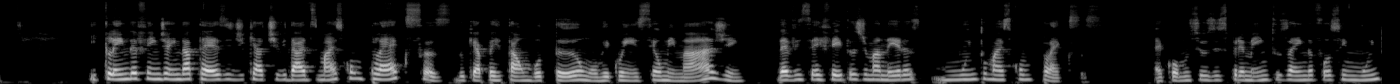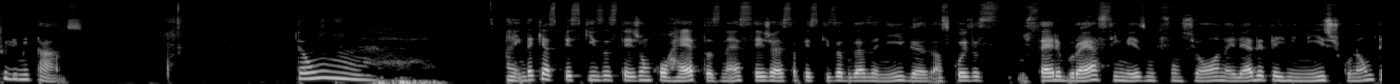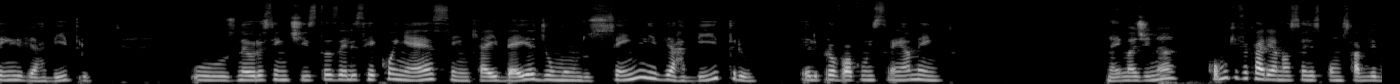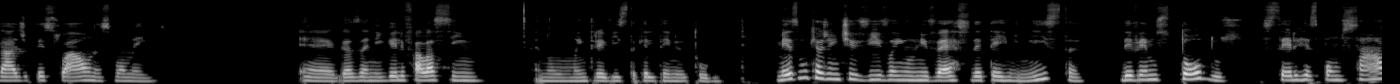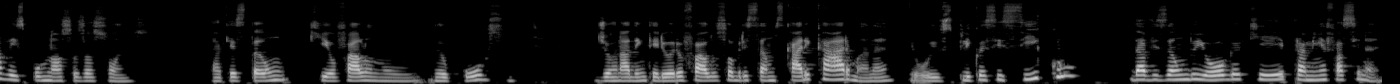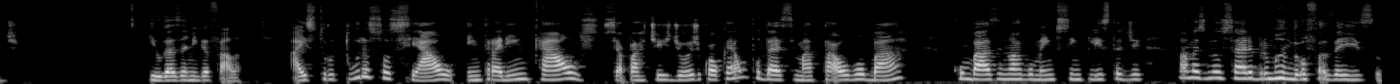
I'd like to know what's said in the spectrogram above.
E Klein defende ainda a tese de que atividades mais complexas do que apertar um botão ou reconhecer uma imagem devem ser feitas de maneiras muito mais complexas. É como se os experimentos ainda fossem muito limitados. Então, ainda que as pesquisas estejam corretas, né, seja essa pesquisa do Gazaniga, as coisas, o cérebro é assim mesmo que funciona, ele é determinístico, não tem livre-arbítrio, os neurocientistas eles reconhecem que a ideia de um mundo sem livre-arbítrio, ele provoca um estranhamento. Né? Imagina como que ficaria a nossa responsabilidade pessoal nesse momento. É, Gazaniga ele fala assim, numa entrevista que ele tem no YouTube. Mesmo que a gente viva em um universo determinista, devemos todos ser responsáveis por nossas ações. É a questão que eu falo no meu curso de jornada interior, eu falo sobre samskara e karma, né? Eu explico esse ciclo da visão do yoga que para mim é fascinante. E o Gazaniga fala: a estrutura social entraria em caos se a partir de hoje qualquer um pudesse matar ou roubar com base no argumento simplista de ah, mas meu cérebro mandou fazer isso.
